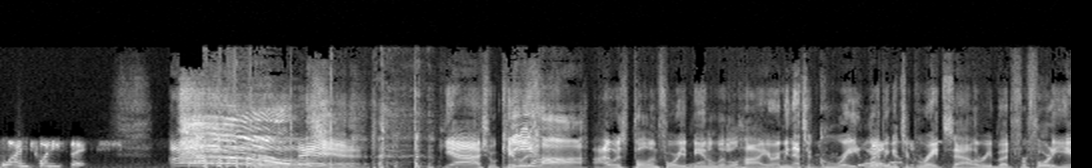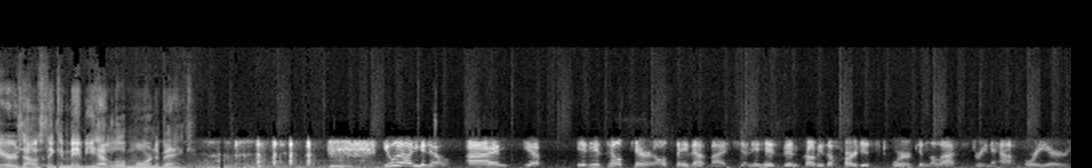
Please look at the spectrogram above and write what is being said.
126. Oh, oh, man. Gosh. Well, Kimberly, Yeehaw! I was pulling for you being a little higher. I mean, that's a great Yeah, living. yeah. It's a great salary. But for 40 years, I was thinking maybe you had a little more in the bank. Well, you know, I'm, yep, it is healthcare. I'll say that much. And it has been probably the hardest work in the last three and a half, four years.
